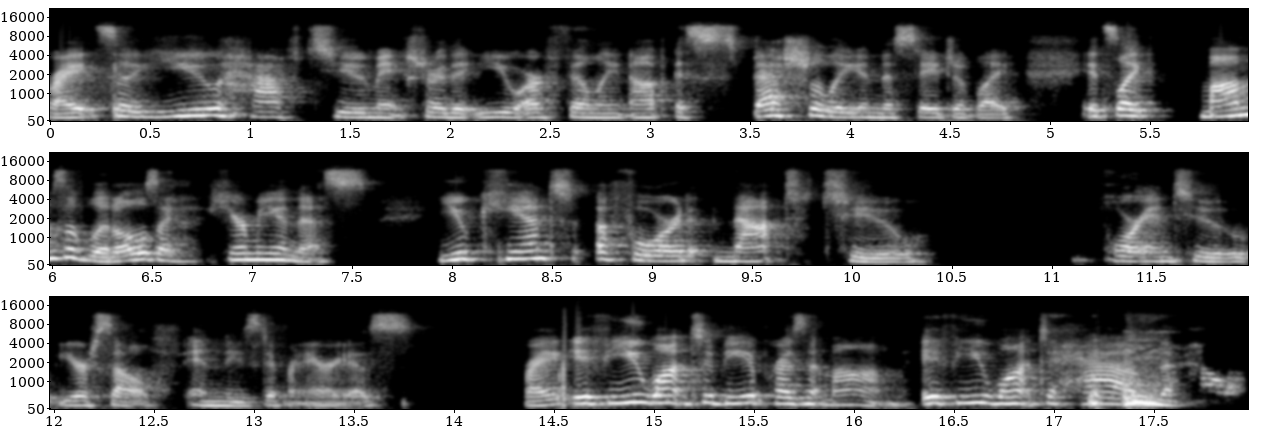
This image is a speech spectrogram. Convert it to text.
Right. So you have to make sure that you are filling up, especially in this stage of life. It's like moms of littles, I hear me in this. You can't afford not to pour into yourself in these different areas. Right. If you want to be a present mom, if you want to have the health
